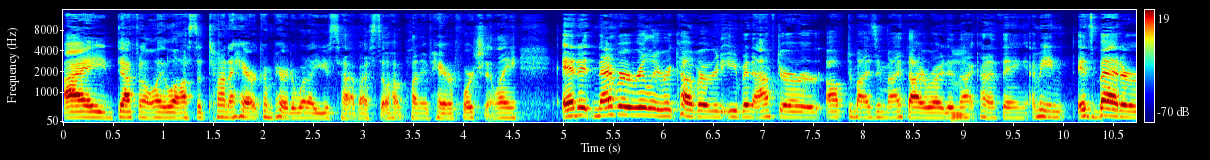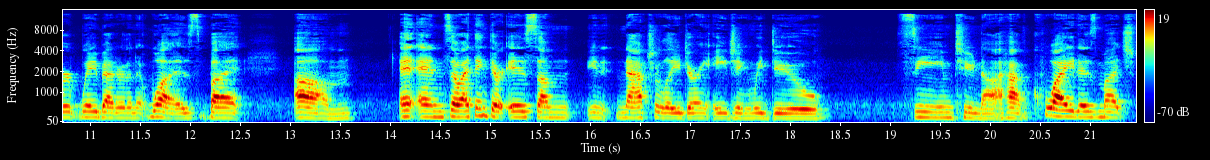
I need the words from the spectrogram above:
i definitely lost a ton of hair compared to what i used to have. I still have plenty of hair fortunately. And it never really recovered even after optimizing my thyroid and mm-hmm. that kind of thing. I mean it's better way better than it was but um and, and so I think there is some you know, naturally during aging we do seem to not have quite as much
